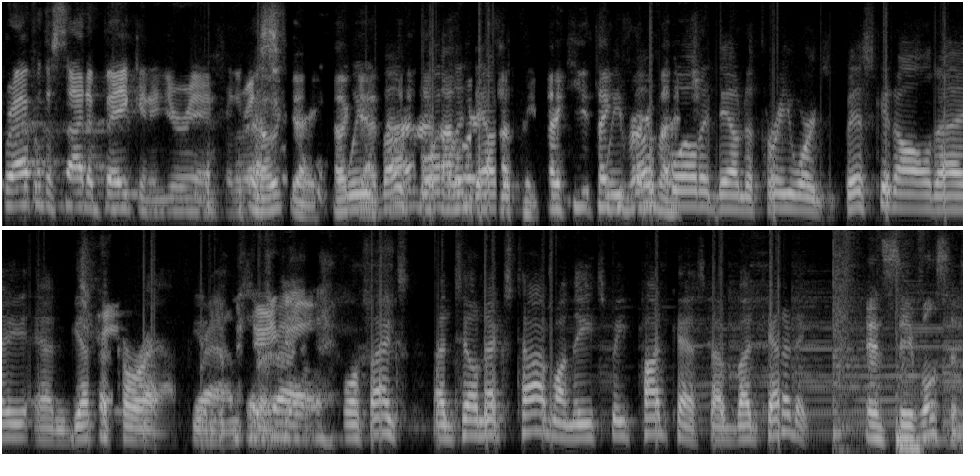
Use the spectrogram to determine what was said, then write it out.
crap, with a side of bacon, and you're in for the rest. Okay. Okay. We I- both I- I boiled it learned down to- Thank you. Thank we you very both much. boiled it down to three words: biscuit all day and get the carafe. you know? Right. There you That's go. Well, thanks. Until next time on the Eat Speak podcast, I'm Bud Kennedy. And Steve Wilson.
